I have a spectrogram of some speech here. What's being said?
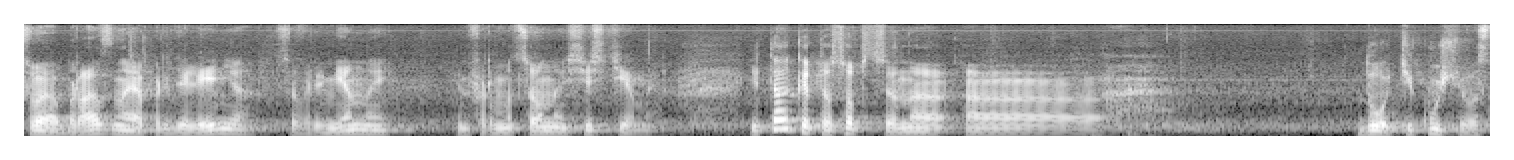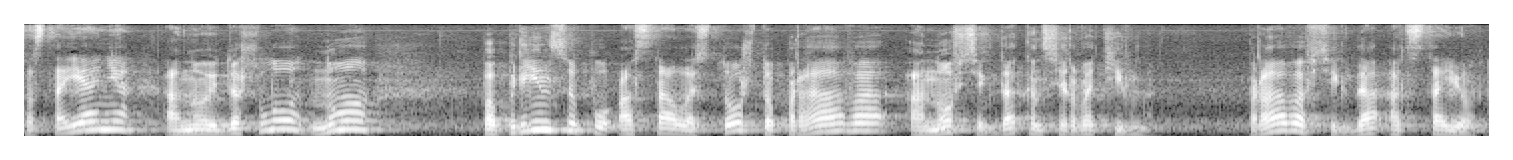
своеобразное определение современной информационной системы. Итак, это, собственно, а, до текущего состояния оно и дошло, но по принципу осталось то, что право, оно всегда консервативно. Право всегда отстает.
